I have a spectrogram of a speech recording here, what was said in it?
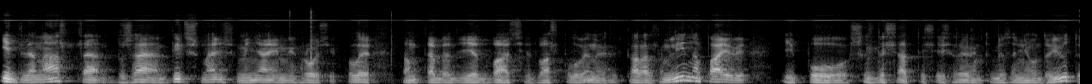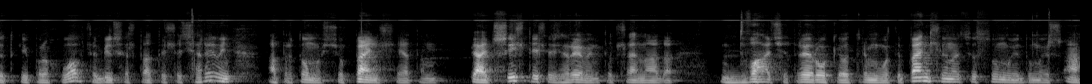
і для нас це вже більш-менш міняємі гроші. Коли там в тебе є 2 чи 2,5 гектара землі на паєві, і по 60 тисяч гривень тобі за нього дають, ти такий порахував, це більше 100 тисяч гривень, а при тому, що пенсія там 5-6 тисяч гривень, то це треба 2 чи 3 роки отримувати пенсію на цю суму, і думаєш, а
